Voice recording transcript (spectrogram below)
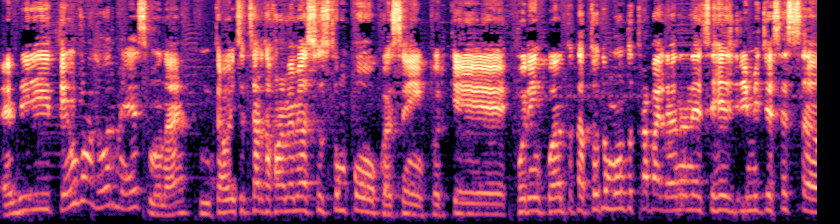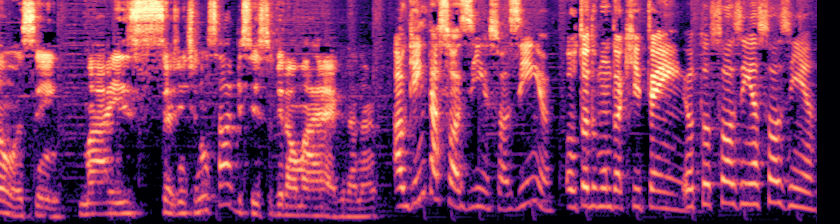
ele tem um valor mesmo, né? Então isso de certa forma me assusta um pouco, assim, porque por enquanto tá todo mundo trabalhando nesse regime de exceção, assim. Mas a gente não sabe se isso virar uma regra, né? Alguém tá sozinho, sozinho? Ou todo mundo aqui tem. Eu tô sozinha, sozinha.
